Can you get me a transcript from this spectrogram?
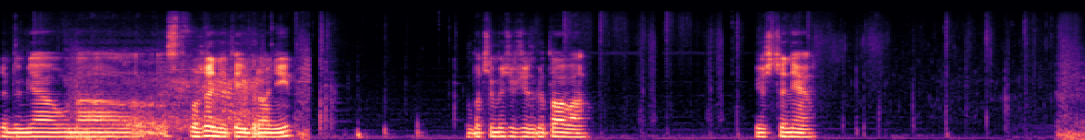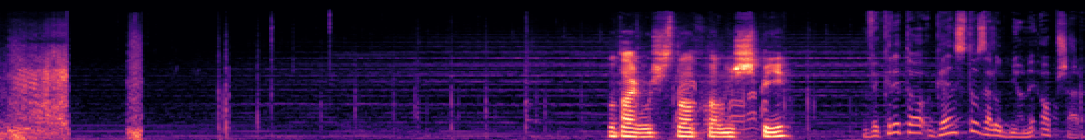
żeby miał na stworzenie tej broni. Zobaczymy, czy już jest gotowa. Jeszcze nie. No tak, bo już Snot to on już śpi. Wykryto gęsto zaludniony obszar.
